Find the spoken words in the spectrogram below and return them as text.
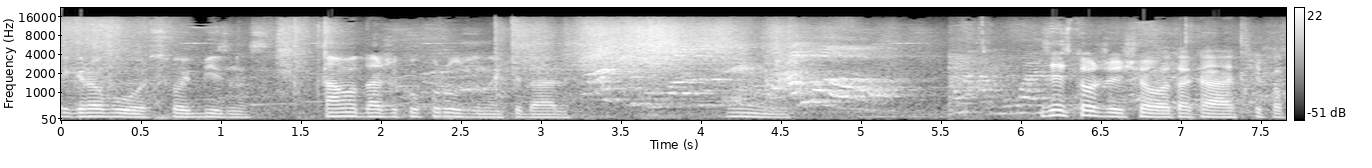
Игровую, свой бизнес. Там вот даже кукурузу накидали. М. Здесь тоже еще вот такая, типа,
